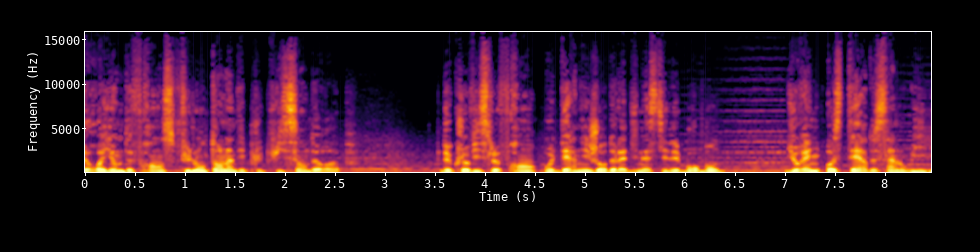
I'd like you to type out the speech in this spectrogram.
Le royaume de France fut longtemps l'un des plus puissants d'Europe. De Clovis le Franc au dernier jour de la dynastie des Bourbons, du règne austère de Saint-Louis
